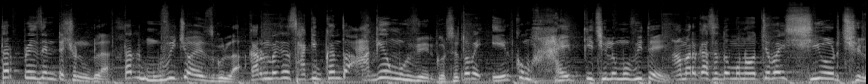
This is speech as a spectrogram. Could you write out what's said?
তার প্রেজেন্টেশনগুলা তার মুভি চয়েসগুলা কারণ ভাইজান সাকিব খান তো আগেও মুভি বের করছে তবে এরকম হাইপ কি ছিল মুভিতে আমার কাছে তো মনে হচ্ছে ভাই শিওর ছিল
